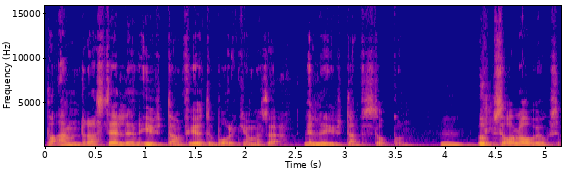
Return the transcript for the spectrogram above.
på andra ställen utanför Göteborg kan man säga. Mm. Eller utanför Stockholm. Mm. Uppsala har vi också.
